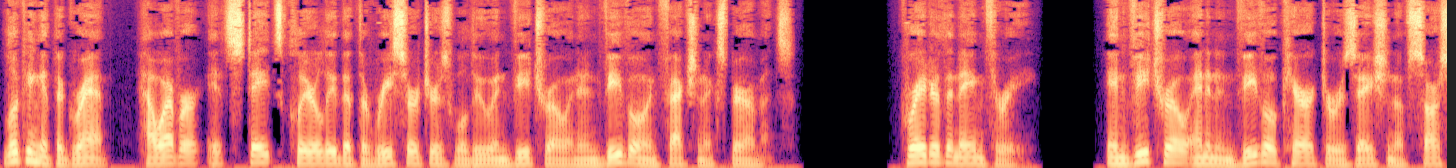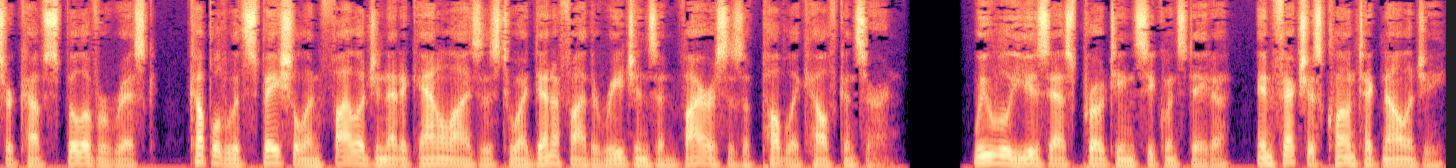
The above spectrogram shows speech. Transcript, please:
Looking at the grant, However, it states clearly that the researchers will do in vitro and in vivo infection experiments. Greater than AIM 3. In vitro and in vivo characterization of SARS-CoV spillover risk, coupled with spatial and phylogenetic analyses to identify the regions and viruses of public health concern. We will use S protein sequence data, infectious clone technology,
